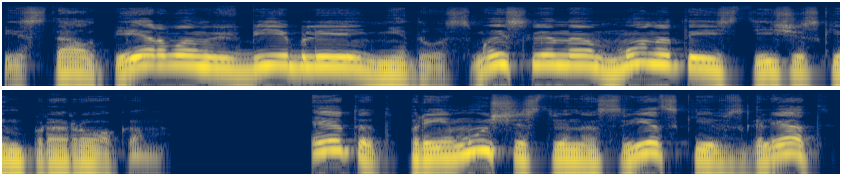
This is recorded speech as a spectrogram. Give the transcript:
и стал первым в Библии недвусмысленно монотеистическим пророком. Этот преимущественно светский взгляд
